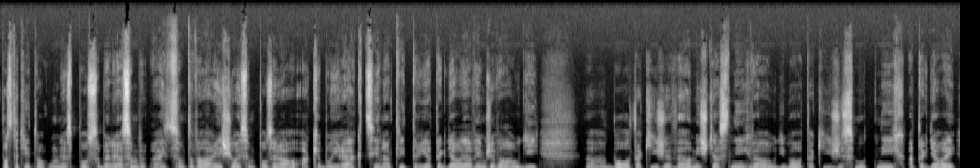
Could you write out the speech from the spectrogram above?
v podstate je to u mňa spôsobené, ja som, aj som to veľa riešil, aj som pozeral, aké boli reakcie na Twitteri a tak ďalej a viem, že veľa ľudí uh, bolo takých, že veľmi šťastných, veľa ľudí bolo takých, že smutných a tak ďalej.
